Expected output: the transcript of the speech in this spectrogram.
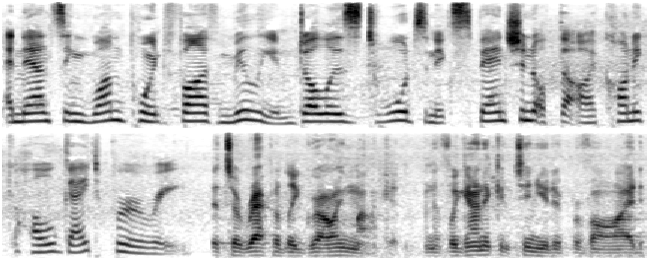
announcing $1.5 million towards an expansion of the iconic Holgate Brewery. It's a rapidly growing market, and if we're going to continue to provide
